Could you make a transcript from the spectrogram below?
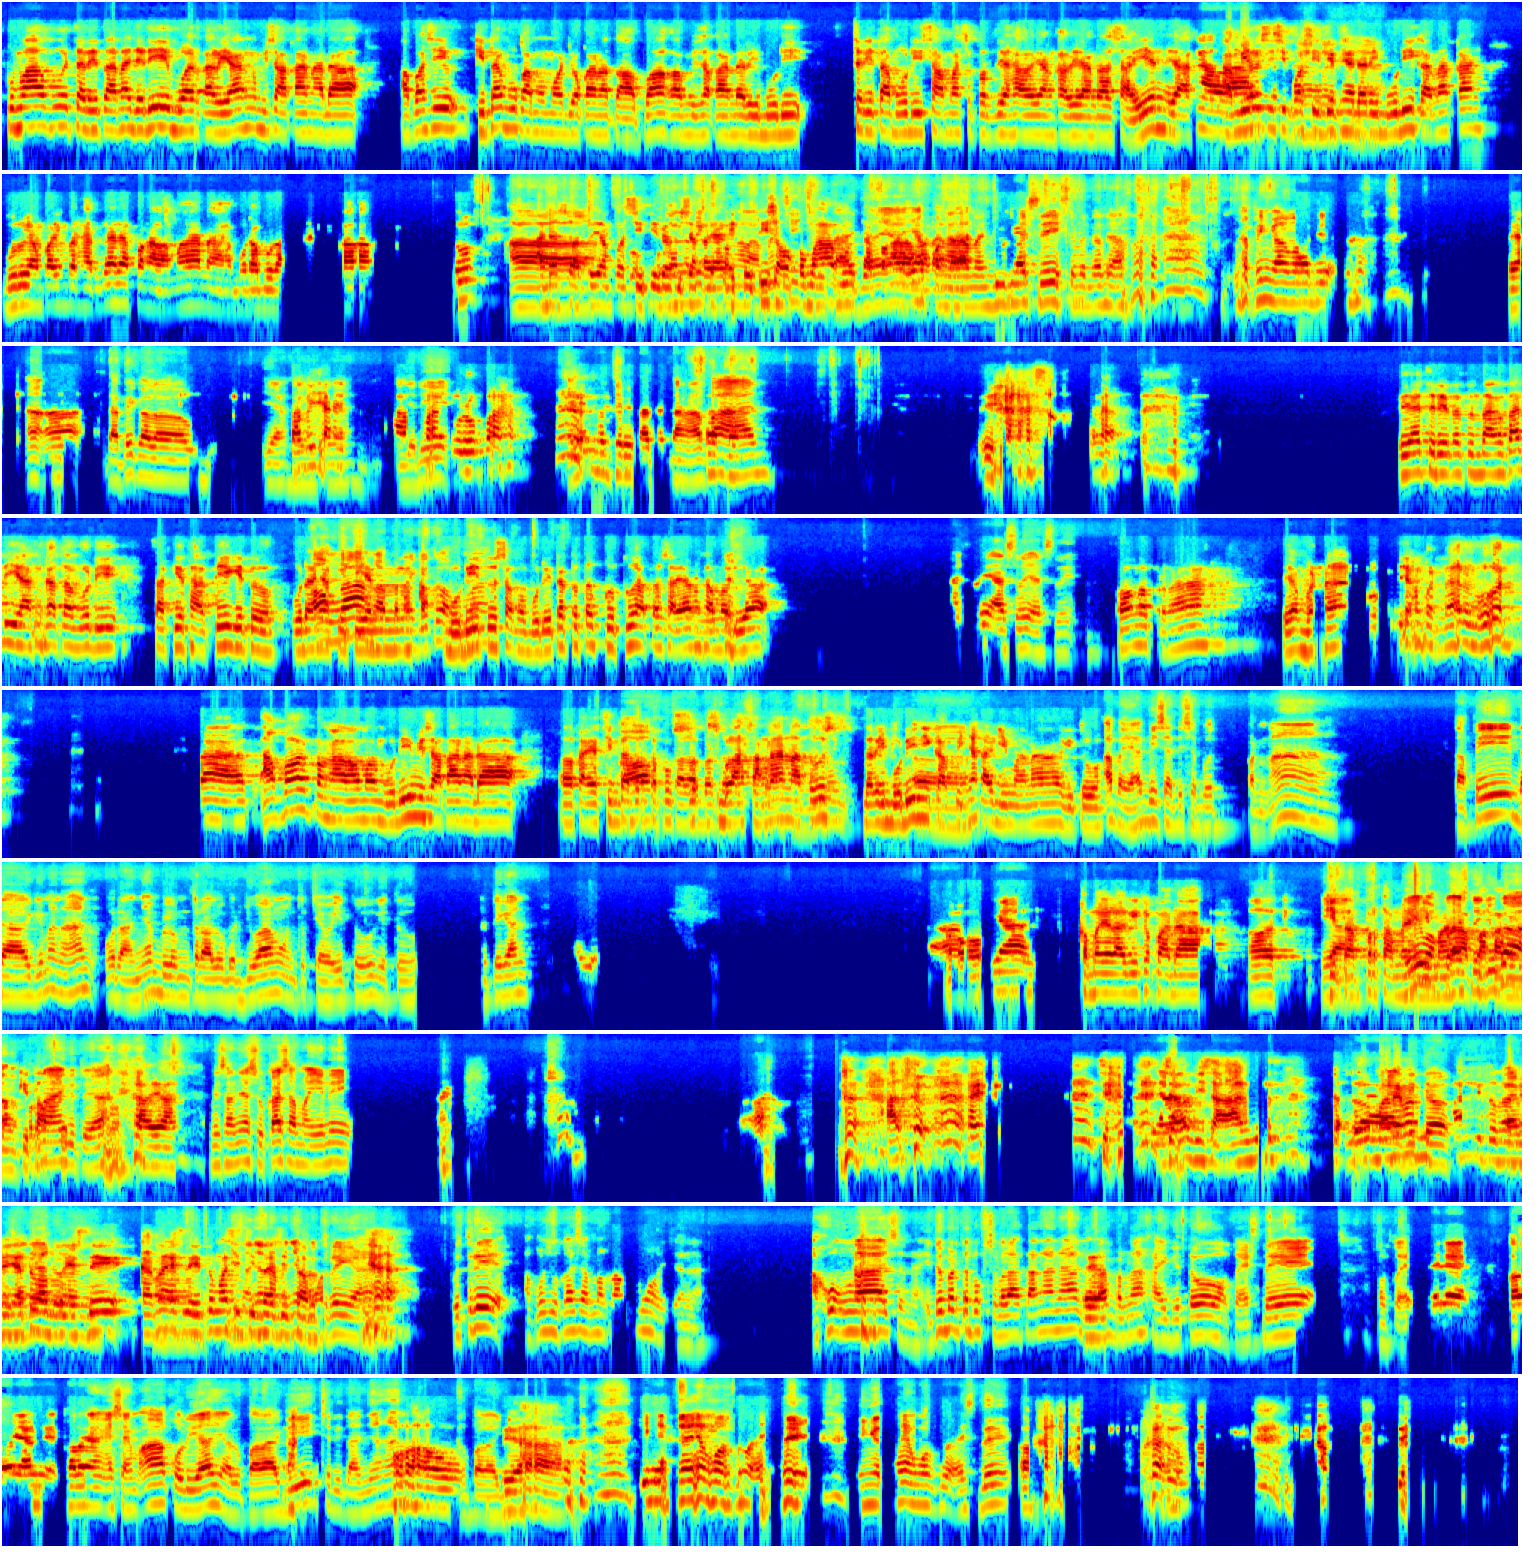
kumaha bu ceritanya. Jadi buat kalian misalkan ada apa sih kita bukan memojokkan atau apa. Kalau misalkan dari Budi cerita Budi sama seperti hal yang kalian rasain, ya Pengalaman, ambil sisi positifnya ya. dari Budi karena kan guru yang paling berharga ada pengalaman. Nah, mudah-mudahan kalau ada sesuatu yang positif yang bisa kalian ikuti, so tak ya, ya pengalaman pengalaman juga sih sebenarnya tapi nggak mau di Ya. Ah, ah, tapi kalau ya Tapi jangan ya. jadi apa ini mau cerita tentang apaan Iya, Iya cerita tentang tadi yang kata Budi sakit hati gitu, udah Oh, enggak, nyakitin enggak Kak gitu, Budi itu sama Budi teh tetap kekeh atau sayang sama dia. asli asli asli. Oh nggak pernah. Yang benar, yang benar Bud. Nah, apa pengalaman Budi? Misalkan ada eh, kayak cinta Oh, bertepuk bertepuk sebelah sebelah tangan, nah tangan, terus dari Budi eh, nyikapinya kayak gimana gitu. apa ya bisa disebut pernah tapi dah gimana kan orangnya belum terlalu berjuang untuk cewek itu gitu. Nanti kan? Oh, ya. Kembali lagi kepada eh, ya kita pertama jadi yang waktu gimana, SD apakah juga memang kita pernah gitu ya? Kayak misalnya suka sama ini. Atau eh, ya, Siapa bisaan Ke- Ya, mana gitu. bisaan gitu ngambilnya tuh misalnya waktu SD karena SD itu masih cinta-cinta Putri ya. Ya. Putri aku suka sama kamu cina aku enggak cina itu bertepuk sebelah tanganan Ya. orang pernah kayak gitu waktu SD waktu SD kalau yang kalau yang SMA kuliah ya lupa lagi ceritanya. Wow. Lupa lagi. Ya ingatnya yang waktu SD ingatnya yang waktu SD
